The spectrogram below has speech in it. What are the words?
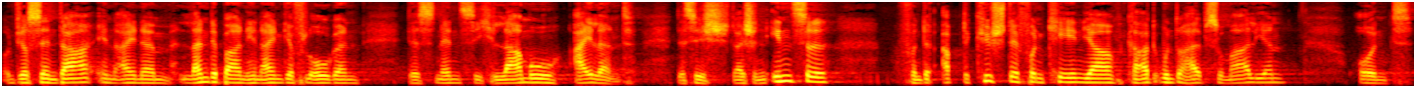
Und wir sind da in einem Landebahn hineingeflogen. Das nennt sich Lamu Island. Das ist, da ist eine Insel von der, ab der Küste von Kenia, gerade unterhalb Somalien. Und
